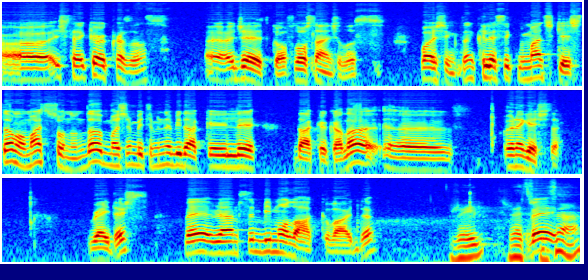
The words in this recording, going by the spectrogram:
E, işte Kirk Cousins, e, Jared Goff, Los Angeles, Washington klasik bir maç geçti ama maç sonunda maçın bitimine 1 dakika 50 dakika kala e, öne geçti. Raiders ve Rams'in bir mola hakkı vardı. Redskins Ve- ha.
